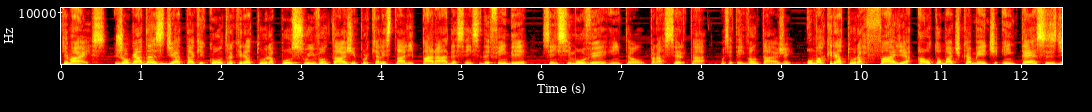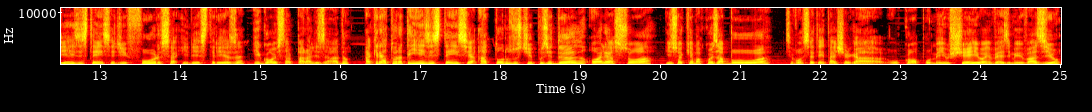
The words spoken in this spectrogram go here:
Que mais? Jogadas de ataque contra a criatura possuem vantagem porque ela está ali parada sem se defender, sem se mover, então para acertar você tem vantagem. Uma criatura falha automaticamente em testes de resistência de força e destreza, igual estar paralisado. A criatura tem resistência a todos os tipos de dano. Olha só, isso aqui é uma coisa boa. Se você tentar enxergar o copo meio cheio ao invés de meio vazio.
